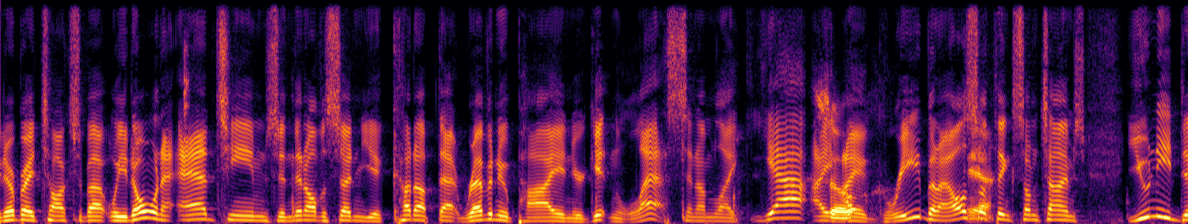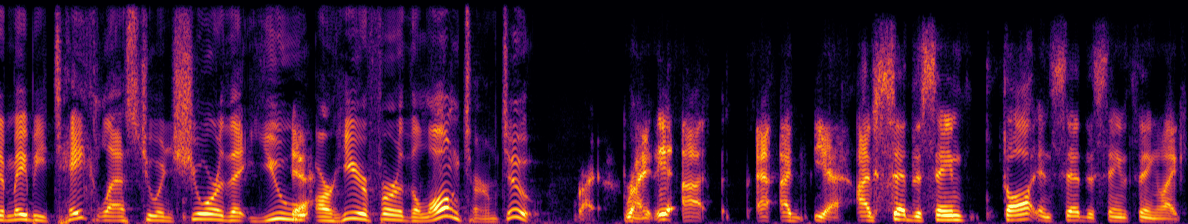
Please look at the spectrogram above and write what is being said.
you know, everybody talks about, well, you don't want to add teams, and then all of a sudden you cut up that revenue pie and you're getting less. And I'm like, yeah, I, so, I agree, but I also yeah. think sometimes you need to maybe take less to ensure that you yeah. are here for the long term too. Right, right. It, I, I, yeah, I've said the same thought and said the same thing. Like,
